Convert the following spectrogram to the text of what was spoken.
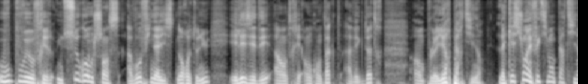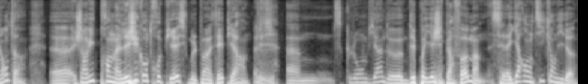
où vous pouvez offrir une seconde chance à vos finalistes non retenus et les aider à entrer en contact avec d'autres employeurs pertinents? La question est effectivement pertinente. Euh, j'ai envie de prendre un léger contre-pied, si vous me le permettez, Pierre. Allez-y. Euh, ce que l'on vient de déployer chez Perform, c'est la garantie candidat.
